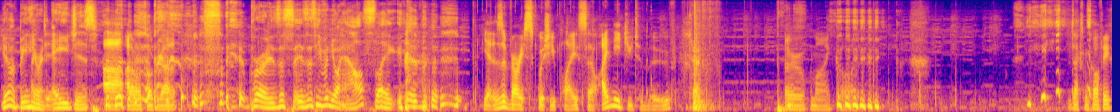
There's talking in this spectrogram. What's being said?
You haven't been here in did. ages. Uh, I don't want to talk about it. Bro, is this is this even your house? Like Yeah, this is a very squishy place, so I need you to move. Okay. Oh my god. Like some coffee?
